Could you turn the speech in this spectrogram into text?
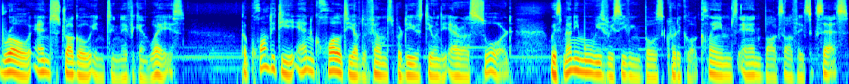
grow and struggle in significant ways. The quantity and quality of the films produced during the era soared, with many movies receiving both critical acclaims and box office success.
